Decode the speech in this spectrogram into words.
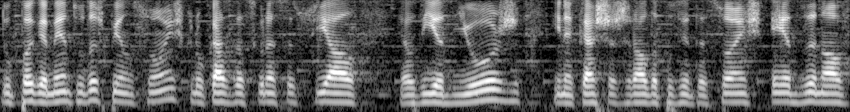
do pagamento das pensões, que no caso da Segurança Social é o dia de hoje e na Caixa Geral de Aposentações é a 19.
